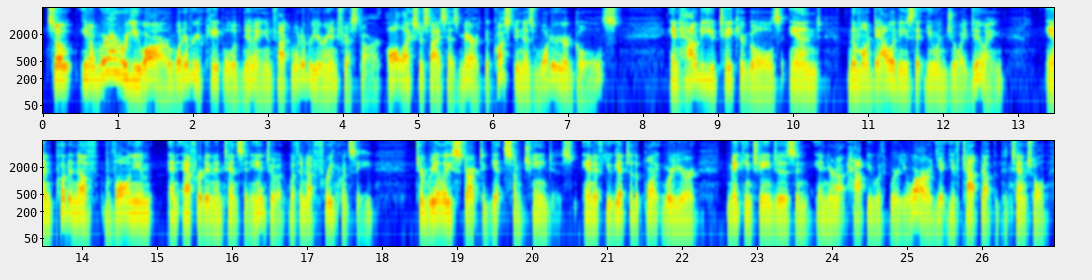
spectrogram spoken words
So, you know, wherever you are, whatever you're capable of doing, in fact, whatever your interests are, all exercise has merit. The question is, what are your goals? And how do you take your goals and the modalities that you enjoy doing and put enough volume and effort and intensity into it with enough frequency to really start to get some changes. And if you get to the point where you're making changes and, and you're not happy with where you are, yet you've tapped out the potential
